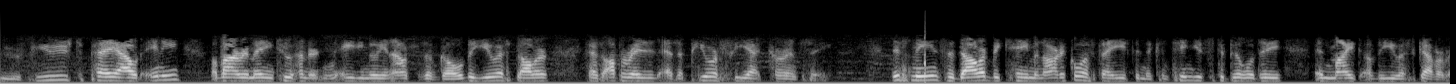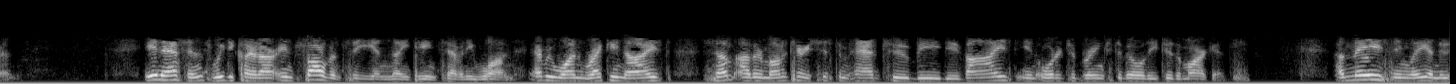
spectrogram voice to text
refused to pay out any of our remaining 280 million ounces of gold, the U.S. dollar has operated as a pure fiat currency. This means the dollar became an article of faith in the continued stability and might of the U.S. government. In essence, we declared our insolvency in 1971. Everyone recognized some other monetary system had to be devised in order to bring stability to the markets. Amazingly, a new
